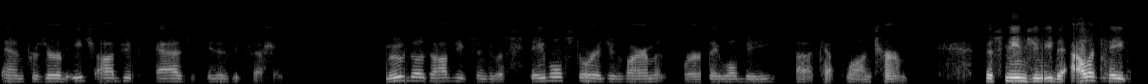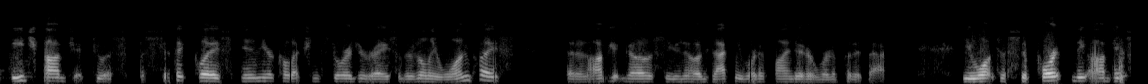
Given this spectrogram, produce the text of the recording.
and preserve each object as it is accessioned. Move those objects into a stable storage environment where they will be uh, kept long term. This means you need to allocate each object to a specific place in your collection storage array so there's only one place that an object goes so you know exactly where to find it or where to put it back. You want to support the objects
